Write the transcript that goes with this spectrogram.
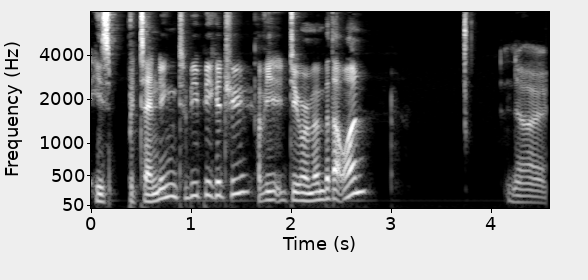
he's pretending to be pikachu. Have you do you remember that one? No,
